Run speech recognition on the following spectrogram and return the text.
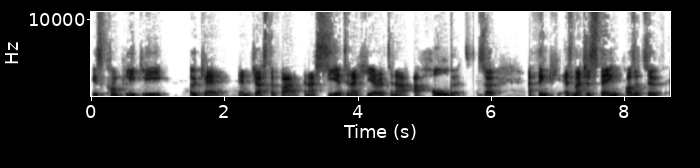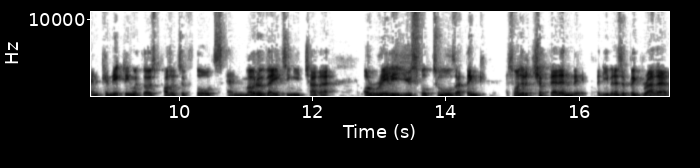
is completely okay and justified. And I see it and I hear it and I, I hold it. So I think as much as staying positive and connecting with those positive thoughts and motivating each other are really useful tools, I think I just wanted to chip that in there. That even as a big brother,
